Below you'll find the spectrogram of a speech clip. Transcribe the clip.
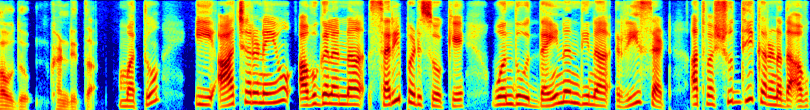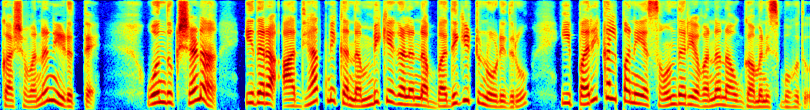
ಹೌದು ಖಂಡಿತ. ಮತ್ತು ಈ ಆಚರಣೆಯು ಅವುಗಳನ್ನ ಸರಿಪಡಿಸೋಕೆ ಒಂದು ದೈನಂದಿನ ರೀಸೆಟ್ ಅಥವಾ ಶುದ್ಧೀಕರಣದ ಅವಕಾಶವನ್ನ ನೀಡುತ್ತೆ. ಒಂದು ಕ್ಷಣ ಇದರ ಆಧ್ಯಾತ್ಮಿಕ ನಂಬಿಕೆಗಳನ್ನ ಬದಿಗಿಟ್ಟು ನೋಡಿದ್ರೂ ಈ ಪರಿಕಲ್ಪನೆಯ ಸೌಂದರ್ಯವನ್ನ ನಾವು ಗಮನಿಸಬಹುದು.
